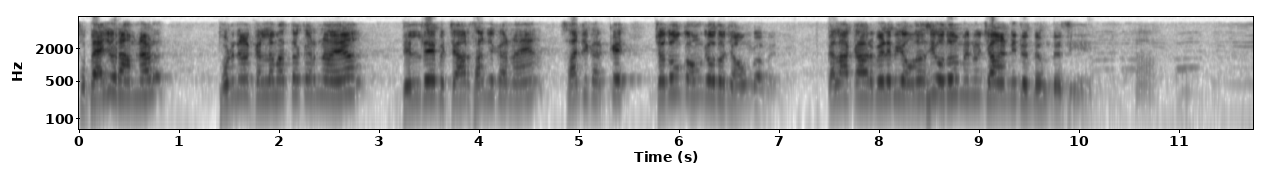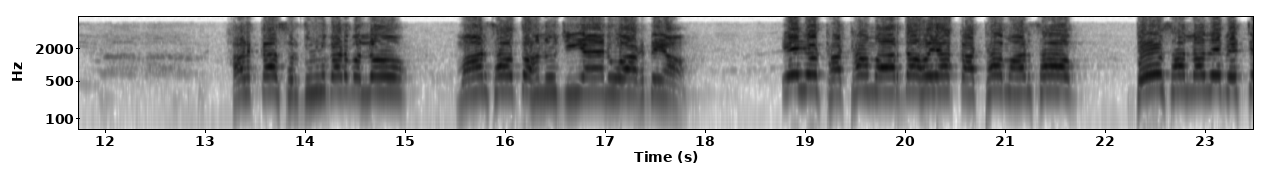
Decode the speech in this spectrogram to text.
ਸੋ ਬਹਿ ਜਾਓ ਆਰਾਮ ਨਾਲ, ਤੁਹਾਡੇ ਨਾਲ ਗੱਲਾਂ ਬਾਤਾਂ ਕਰਨ ਆਇਆ, ਦਿਲ ਦੇ ਵਿਚਾਰ ਸਾਂਝੇ ਕਰਨ ਆਇਆ। ਸਾਂਝੇ ਕਰਕੇ ਜਦੋਂ ਕਹੋਗੇ ਉਦੋਂ ਜਾਊਂਗਾ ਮੈਂ। ਕਲਾਕਾਰ ਵੇਲੇ ਵੀ ਆਉਂਦਾ ਸੀ, ਉਦੋਂ ਮੈਨੂੰ ਜਾਣ ਨਹੀਂ ਦਿੰਦੇ ਹੁੰਦੇ ਸੀ ਇਹ। ਹਾਂ। ਹਲਕਾ ਸਰਦੂਲਗੜ੍ਹ ਵੱਲੋਂ ਮਾਨ ਸਾਹਿਬ ਤੁਹਾਨੂੰ ਜੀ ਆਇਆਂ ਨੂੰ ਆਖਦੇ ਆ ਇਹ ਜੋ ਠਾਠਾ ਮਾਰਦਾ ਹੋਇਆ ਕਾਠਾ ਮਾਨ ਸਾਹਿਬ 2 ਸਾਲਾਂ ਦੇ ਵਿੱਚ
